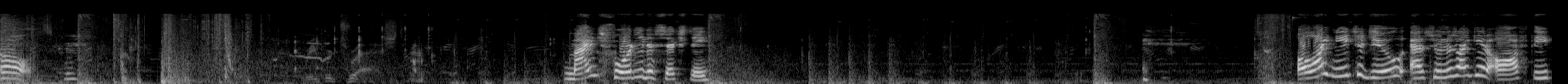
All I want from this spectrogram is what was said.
oh, Reaper trashed. Mine's 40 to 60. All I need to do as soon as I get off the.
